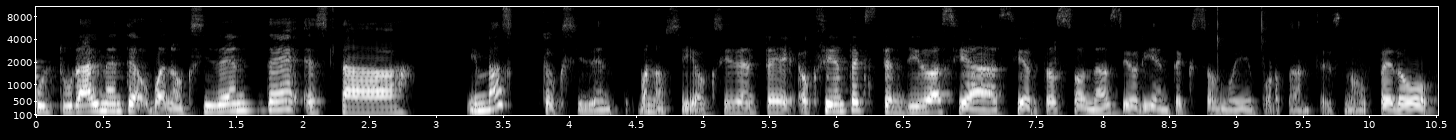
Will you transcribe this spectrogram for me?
culturalmente, bueno, Occidente está y más que Occidente. Bueno, sí, Occidente, Occidente extendido hacia ciertas zonas de Oriente que son muy importantes, ¿no? Pero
